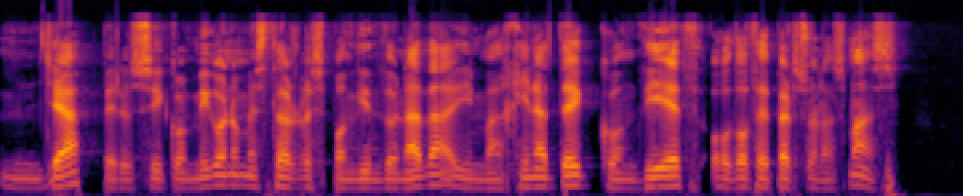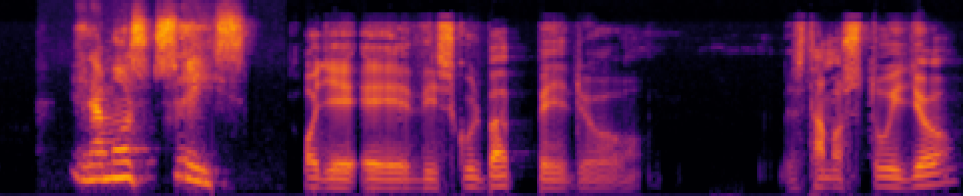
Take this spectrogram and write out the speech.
Mm, Ya, pero si conmigo no me estás respondiendo nada, imagínate con 10 o 12 personas más. Éramos 6. Oye, eh, disculpa, pero estamos tú y yo,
